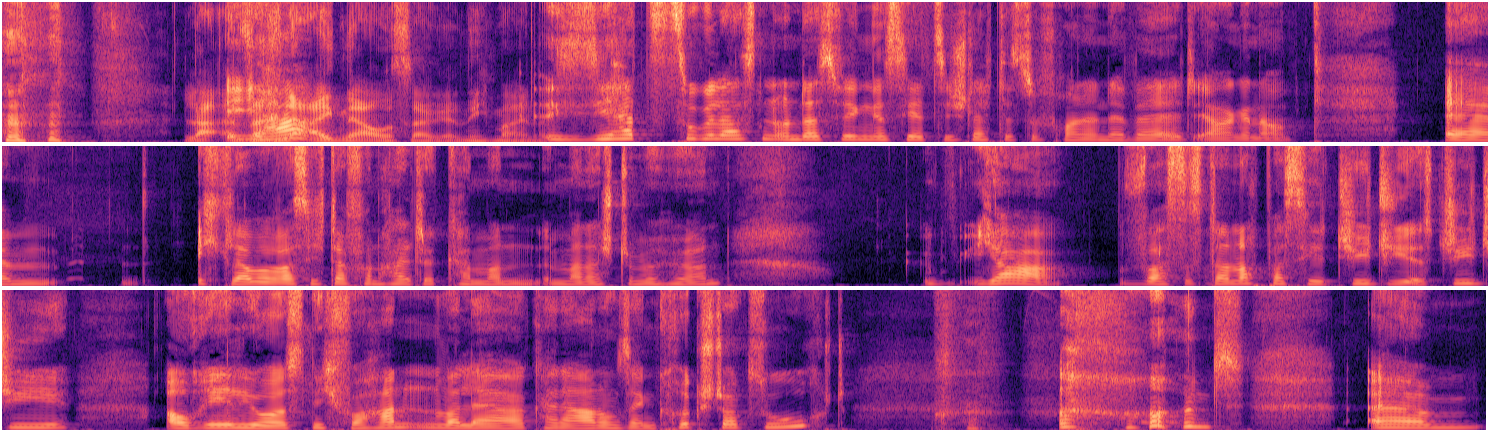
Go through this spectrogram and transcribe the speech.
La Ja. Seine eigene Aussage, nicht meine. sie hat es zugelassen und deswegen ist sie jetzt die schlechteste Freundin der Welt. Ja, genau. Ähm, ich glaube, was ich davon halte, kann man in meiner Stimme hören. Ja, was ist da noch passiert? Gigi ist Gigi. Aurelio ist nicht vorhanden, weil er, keine Ahnung, seinen Krückstock sucht. und ähm,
